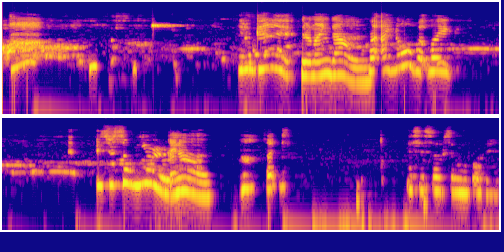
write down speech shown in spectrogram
I don't get it. They're laying down. But I know, but like, it's just so weird. I know. What? This is so so important.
